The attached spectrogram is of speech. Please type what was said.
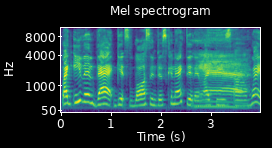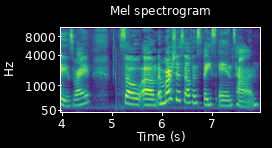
Like even that gets lost and disconnected in Yeah. like these um, ways, right? So um, immerse yourself in space and time.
